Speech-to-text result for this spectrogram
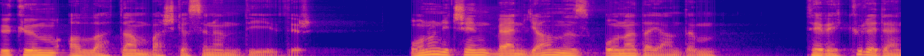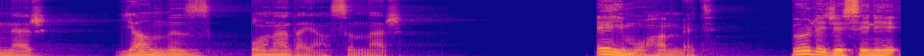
Hüküm Allah'tan başkasının değildir. Onun için ben yalnız O'na dayandım. Tevekkül edenler yalnız O'na dayansınlar. Ey Muhammed! Böylece seni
